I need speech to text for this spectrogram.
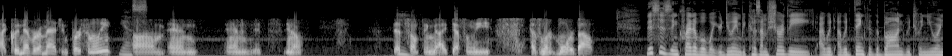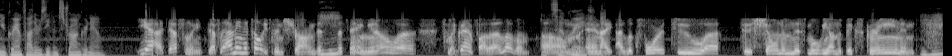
I could never imagine personally yes. um, and and it's you know that's Mm. something I definitely have learned more about. This is incredible what you're doing because I'm sure the I would I would think that the bond between you and your grandfather is even stronger now. Yeah, definitely, definitely. I mean, it's always been strong. This Mhm. is the thing, you know. Uh, it's my grandfather. I love him, That's so um, great. and I I look forward to uh, to showing him this movie on the big screen, and hmm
